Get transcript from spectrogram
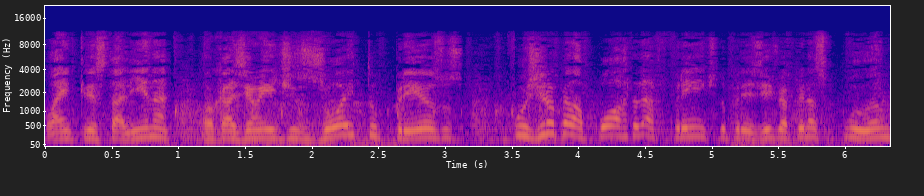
lá em Cristalina. Na ocasião aí, 18 presos fugiram pela porta da frente do presídio apenas pulando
